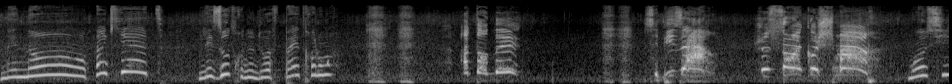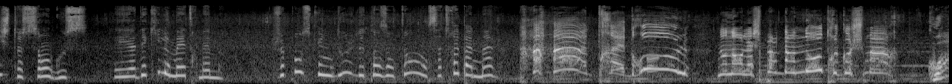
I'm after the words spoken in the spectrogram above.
Mais non, t'inquiète. Les autres ne doivent pas être loin. Attendez C'est bizarre Je sens un cauchemar Moi aussi, je te sens, Gousse. Et à des kilomètres même. Je pense qu'une douche de temps en temps, ça te ferait pas de mal. Ah Très drôle Non, non, là je parle d'un autre cauchemar Quoi?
